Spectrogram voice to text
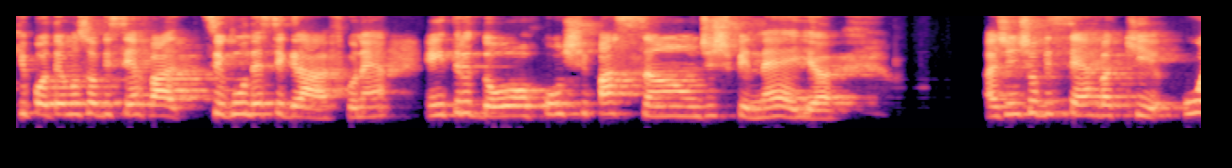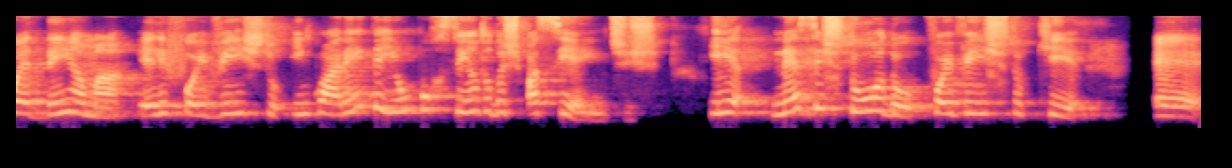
que podemos observar, segundo esse gráfico, né, entre dor, constipação, dispneia, a gente observa que o edema ele foi visto em 41% dos pacientes. E nesse estudo foi visto que é,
